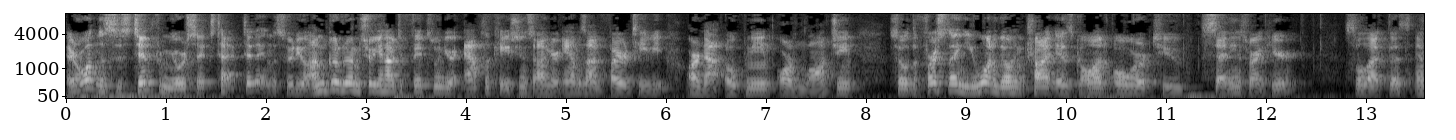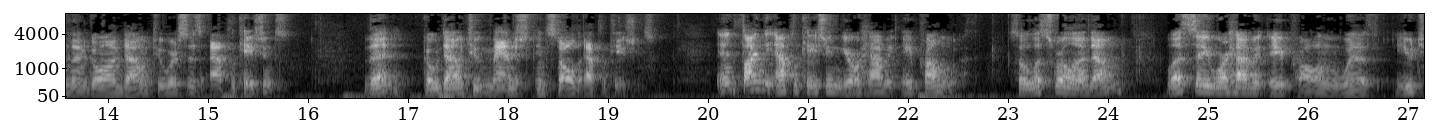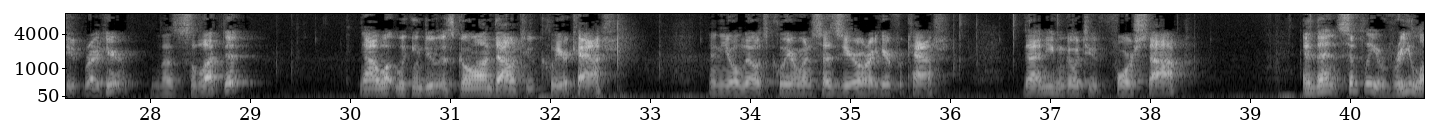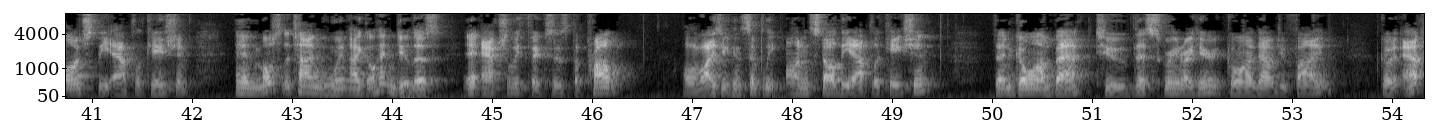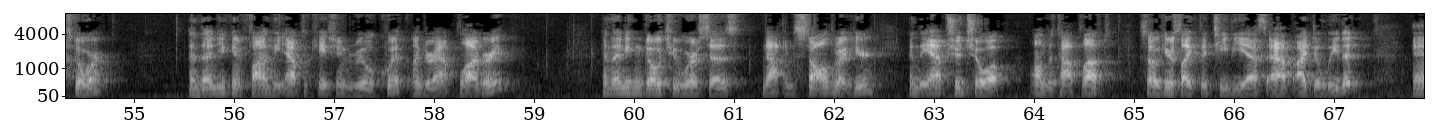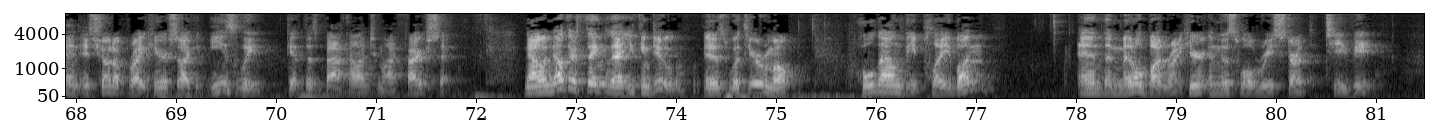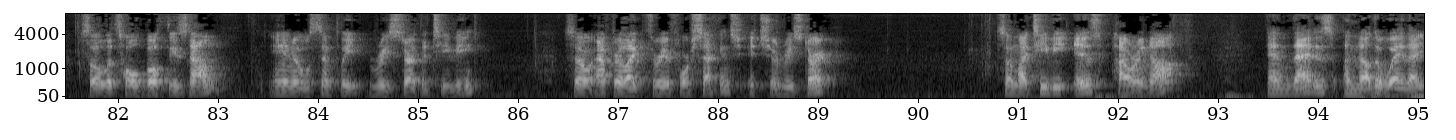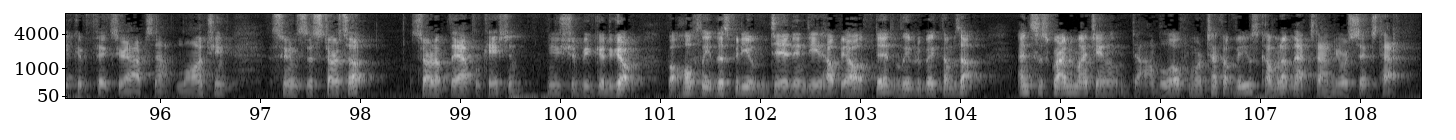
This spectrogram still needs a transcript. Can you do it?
Hey everyone, this is Tim from Your Six Tech. Today in this video, I'm going to show you how to fix when your applications on your Amazon Fire TV are not opening or launching. So the first thing you want to go ahead and try is go on over to settings right here, select this, and then go on down to where it says applications. Then go down to manage installed applications and find the application you're having a problem with. So let's scroll on down. Let's say we're having a problem with YouTube right here. Let's select it now what we can do is go on down to clear cache, and you'll know it's clear when it says zero right here for cache. Then you can go to force stop, and then simply relaunch the application. And most of the time when I go ahead and do this, it actually fixes the problem. Otherwise, you can simply uninstall the application, then go on back to this screen right here, go on down to find, go to App Store, and then you can find the application real quick under App Library and then you can go to where it says not installed right here, and the app should show up on the top left. So here's like the TDS app I deleted, and it showed up right here, so I can easily get this back onto my Fire Stick. Now another thing that you can do is with your remote, hold down the play button and the middle button right here, and this will restart the TV. So let's hold both these down, and it will simply restart the TV. So after like three or four seconds, it should restart. So my TV is powering off, and that is another way that you could fix your apps not launching. As soon as this starts up, start up the application, you should be good to go. But hopefully this video did indeed help you out. If it did, leave it a big thumbs up and subscribe to my channel down below for more tech up videos coming up next on Your Six Tech.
